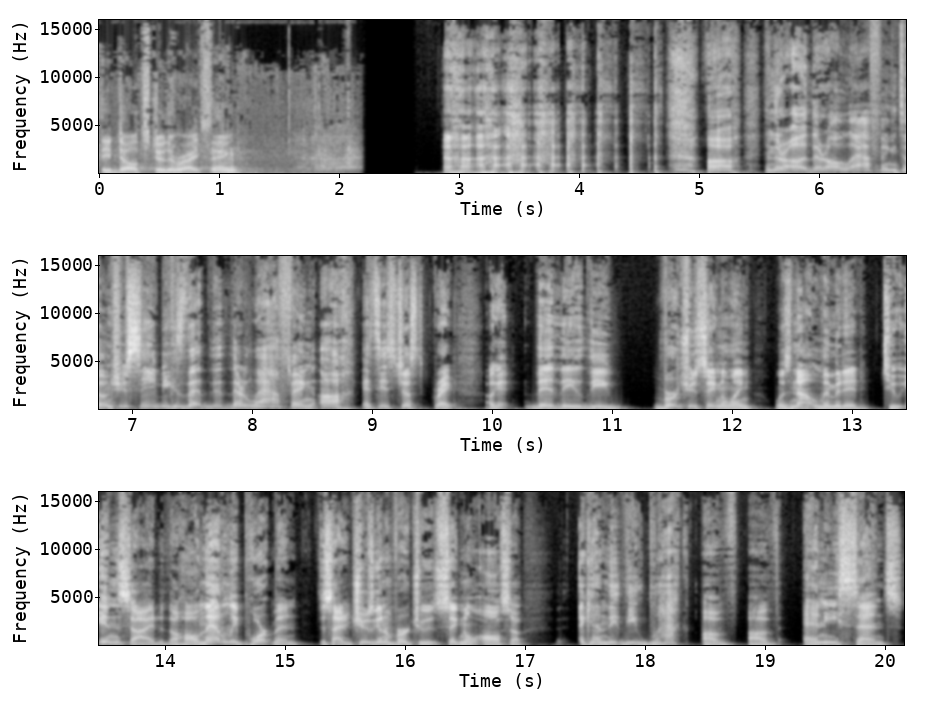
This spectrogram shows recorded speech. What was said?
the adults do the right thing. oh, and they're they're all laughing, don't you see? Because they're laughing. Oh, it's it's just great. Okay, the the the virtue signaling was not limited to inside the hall. Natalie Portman decided she was going to virtue signal also. Again, the, the lack of of any sense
